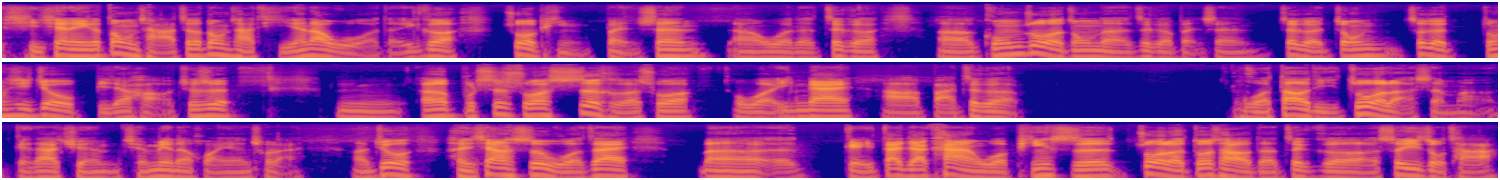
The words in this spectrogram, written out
体现了一个洞察，这个洞察体现到我的一个作品本身，啊，我的这个呃工作中的这个本身，这个中这个东西就比较好，就是嗯，而不是说适合说我应该啊把这个。我到底做了什么？给他全全面的还原出来啊，就很像是我在呃给大家看我平时做了多少的这个设计走查，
